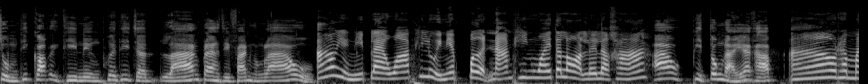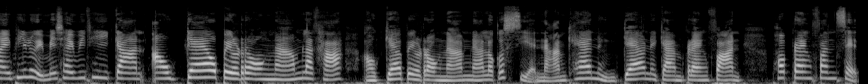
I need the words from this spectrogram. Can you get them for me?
จุ่มที่ก๊อกอีกทีหนึ่งเพื่อที่จะล้างแปรงสีฟันของเรา อ้าวอย่างนี้แปลว่าพี่หลุยเนี่ยเปิดน้ำทิ้งไว้ตลอดเลยเหรอคะ อ้าวผิดตรงไหนอะครับ อ้าวทำไมพี่หลุยไม่ใช้วิธีการเอาแก้วไปรองน้ำล่ะคะ เอาแก้วไปรองน้ำนะเราก็เสียน้ำแค่หนึ่งแก้วในการแปรงฟัน พอแปรงฟันเสร็จ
